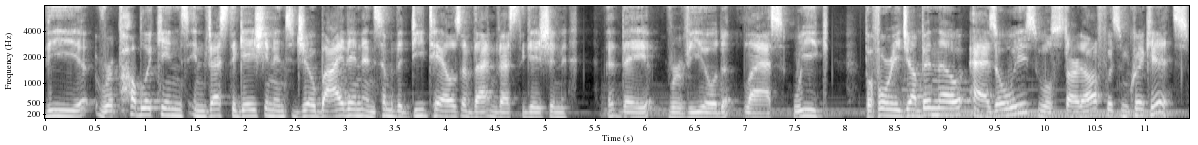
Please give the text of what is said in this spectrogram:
the Republicans' investigation into Joe Biden and some of the details of that investigation that they revealed last week. Before we jump in, though, as always, we'll start off with some quick hits.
